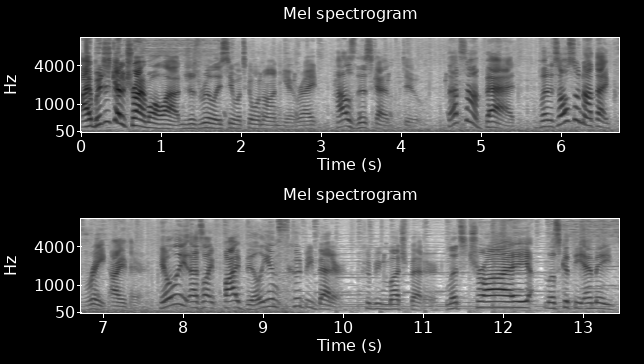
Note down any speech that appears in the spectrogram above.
I, we just gotta try them all out and just really see what's going on here, right? How's this guy do? That's not bad, but it's also not that great either. He only, that's like 5 billion. Could be better. Could be much better. Let's try, let's get the MAD,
